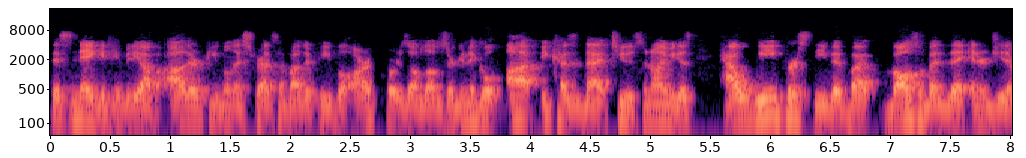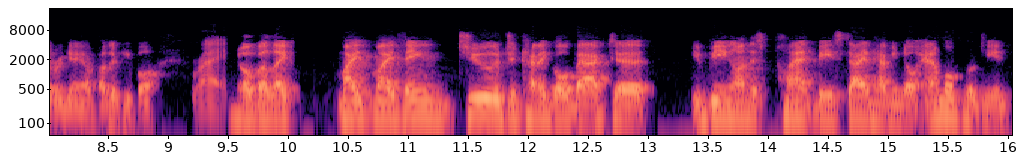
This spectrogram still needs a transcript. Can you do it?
this negativity of other people and the stress of other people, our cortisol levels are going to go up because of that too. So not only because how we perceive it, but also by the energy that we're getting off other people. Right. no, but like my my thing too to kind of go back to you being on this plant based diet and having no animal protein.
